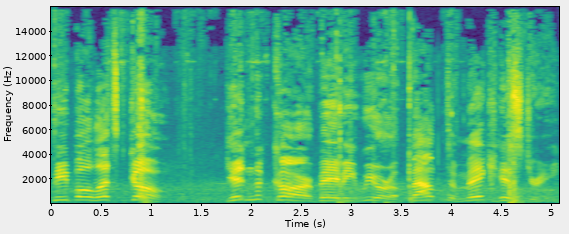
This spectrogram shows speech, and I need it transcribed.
people, let's go. Get in the car, baby. We are about to make history.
